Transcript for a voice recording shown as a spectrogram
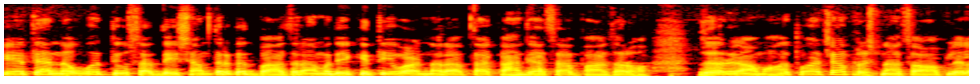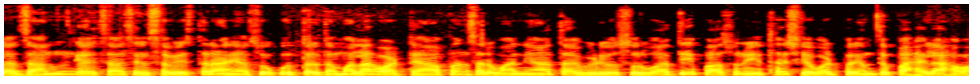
की येत्या नव्वद दिवसात देशांतर्गत बाजारामध्ये किती वाढणार आता कांद्याचा बाजार हो? जर या महत्त्वाच्या प्रश्नाचा आपल्याला जाणून घ्यायचा असेल सविस्तर आणि अचूक उत्तर तर मला वाटते आपण सर्वांनी आता व्हिडिओ सुरुवातीपासून इथं शेवटपर्यंत पाहायला हवा.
